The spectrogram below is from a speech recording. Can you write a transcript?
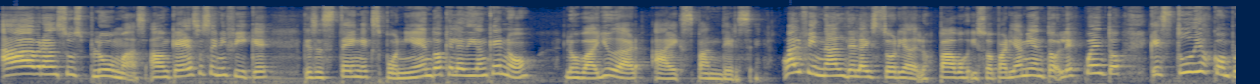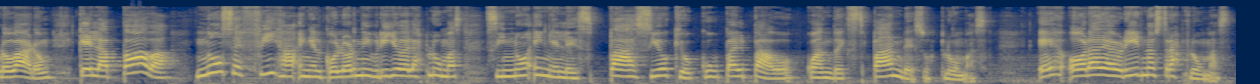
abran sus plumas, aunque eso signifique que se estén exponiendo a que le digan que no, los va a ayudar a expandirse. Al final de la historia de los pavos y su apareamiento, les cuento que estudios comprobaron que la pava no se fija en el color ni brillo de las plumas, sino en el espacio que ocupa el pavo cuando expande sus plumas. Es hora de abrir nuestras plumas.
